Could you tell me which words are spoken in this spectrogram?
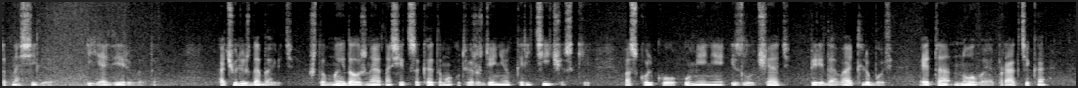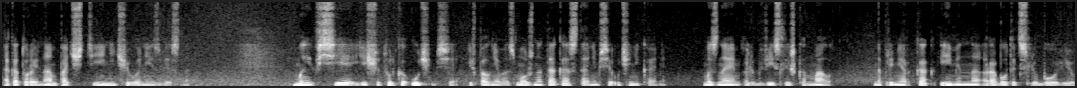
от насилия» и я верю в это. Хочу лишь добавить, что мы должны относиться к этому утверждению критически, поскольку умение излучать, передавать любовь – это новая практика, о которой нам почти ничего не известно. Мы все еще только учимся, и вполне возможно, так и останемся учениками. Мы знаем о любви слишком мало. Например, как именно работать с любовью,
